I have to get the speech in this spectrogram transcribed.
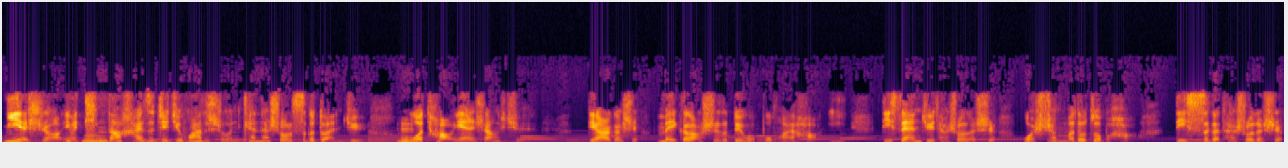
你也是啊。因为听到孩子这句话的时候，你看他说了四个短句：嗯我讨厌上学；第二个是每个老师都对我不怀好意；第三句他说的是我什么都做不好；第四个他说的是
